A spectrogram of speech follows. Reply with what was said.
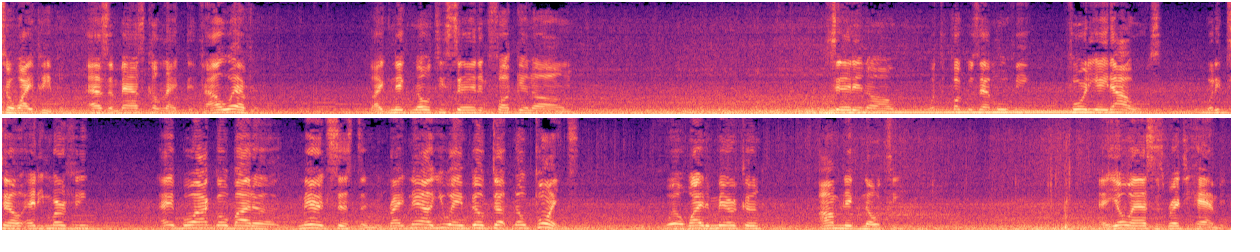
to white people as a mass collective. However, like Nick Nolte said in fucking um said in uh what the fuck was that movie? 48 hours. What he tell Eddie Murphy? Hey boy, I go by the merit system. Right now you ain't built up no points. Well, white America, I'm Nick Nolte. And your ass is Reggie Hammond.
